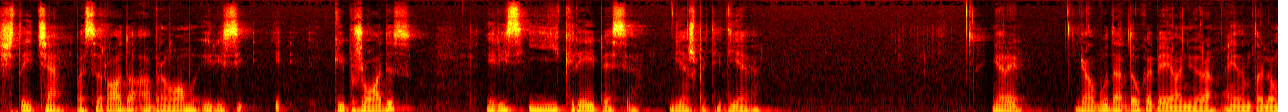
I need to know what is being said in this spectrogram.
štai čia pasirodo Abraomui ir jis kaip žodis ir jis į jį kreipiasi viešpati Dieve. Gerai, galbūt dar daug abejonių yra, einam toliau.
